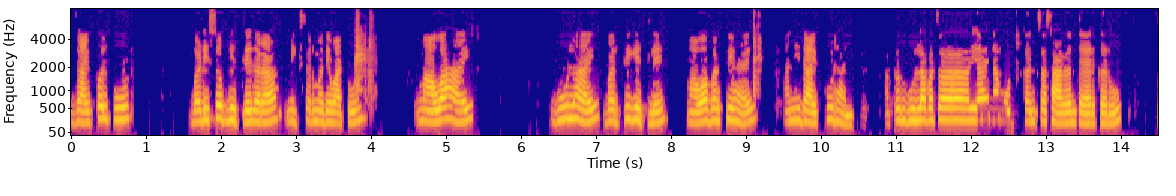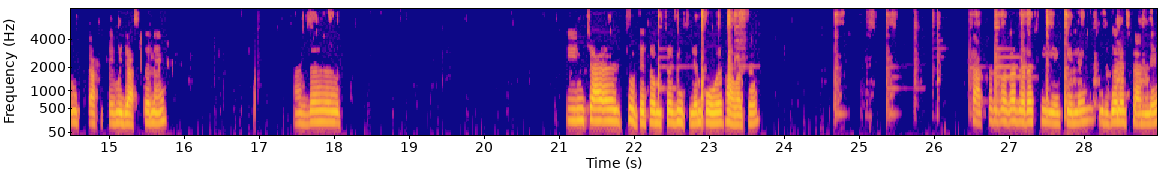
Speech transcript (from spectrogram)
जायफळ पूड बडीसोप घेतले जरा मिक्सरमध्ये वाटून. मावा आहे गुल आहे बर्फी घेतले. मावा बर्फी आहे आणि ड्रायफ्रूट आहे आपण गुलाबाचा या आहे ना मोदकांचा सारण तयार करू. तूप टाकते मी जास्त नाही. अर्धा तीन चार छोटे चमचे घेतले पोहे खावाचं साखर बघा जराशी हे केले उरगलच चालले.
